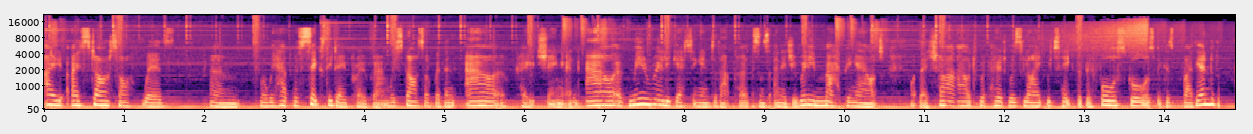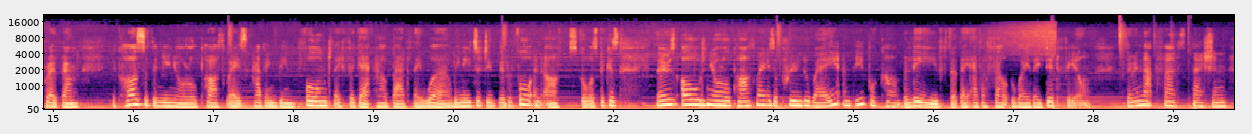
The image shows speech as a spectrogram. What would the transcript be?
I, I start off with um, well, we have a 60 day program. We start off with an hour of coaching, an hour of me really getting into that person's energy, really mapping out what their childhood was like. We take the before scores because by the end of the program, because of the new neural pathways having been formed, they forget how bad they were. We need to do the before and after scores because those old neural pathways are pruned away, and people can't believe that they ever felt the way they did feel. So, in that first session,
